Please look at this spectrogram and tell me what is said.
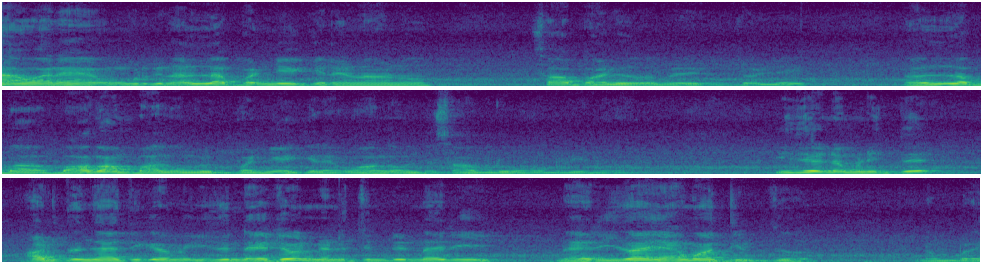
நான் வரேன். உங்களுக்கு நல்லா பண்ணி வைக்கிறேன் நானும் சாப்பாடு அப்படின்னு சொல்லி நல்ல பா பாதாம் பால் உங்களுக்கு பண்ணி வைக்கிறேன். வாங்க வந்து சாப்பிடுவோம் அப்படின்னு. இது என்ன பண்ணிட்டு அடுத்த ஞாயிற்றுக்கிழமை இது நிஜம்னு நினச்சிட்டு நரி நரி தான் ஏமாத்திடுது. நம்மளை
